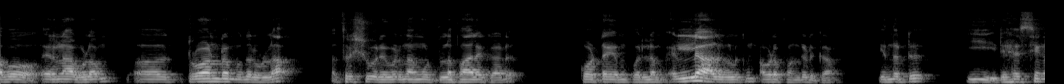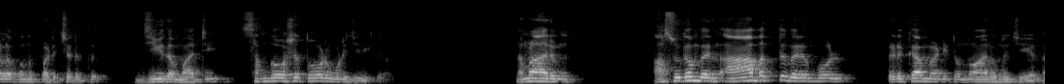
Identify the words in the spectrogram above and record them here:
അപ്പോൾ എറണാകുളം ട്രിവാൻഡ്രം മുതലുള്ള തൃശ്ശൂർ ഇവിടുന്ന് അങ്ങോട്ടുള്ള പാലക്കാട് കോട്ടയം കൊല്ലം എല്ലാ ആളുകൾക്കും അവിടെ പങ്കെടുക്കാം. എന്നിട്ട് ഈ രഹസ്യങ്ങളൊക്കെ ഒന്ന് പഠിച്ചെടുത്ത് ജീവിതം മാറ്റി സന്തോഷത്തോടു കൂടി ജീവിക്കുക. നമ്മളാരും അസുഖം വരുന്ന ആപത്ത് വരുമ്പോൾ എടുക്കാൻ വേണ്ടിയിട്ടൊന്നും ആരൊന്നും ചെയ്യണ്ട.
